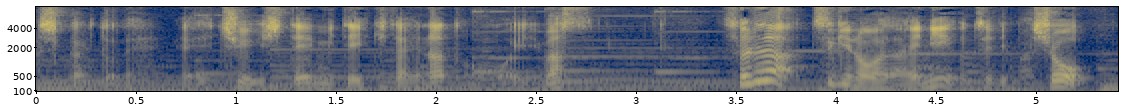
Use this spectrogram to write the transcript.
しっかりとね、注意して見ていきたいなと思います。それでは次の話題に移りましょう。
